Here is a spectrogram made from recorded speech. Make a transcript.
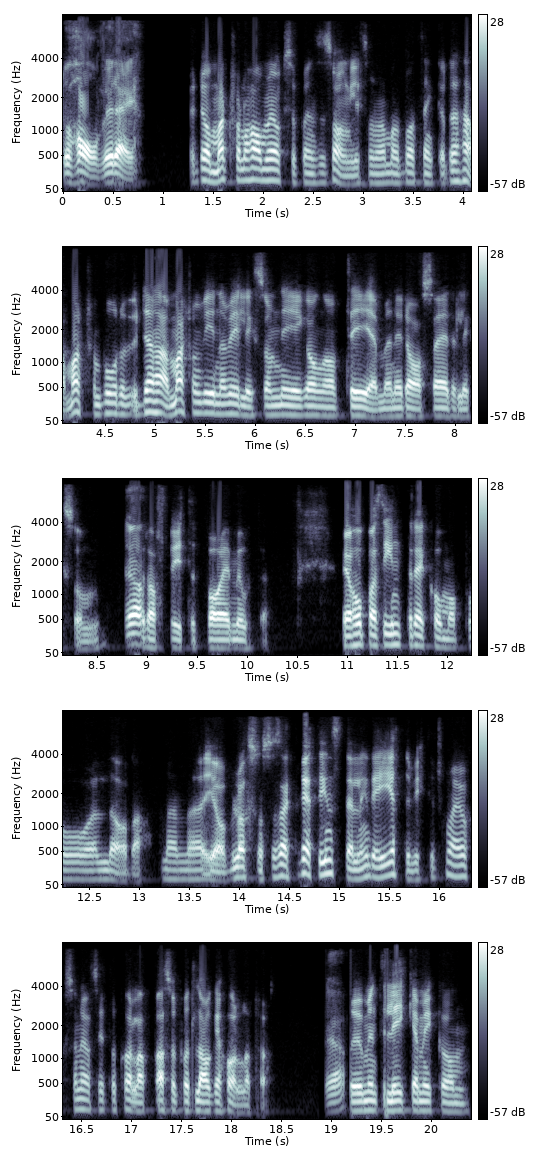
då har vi det. de matcherna har man ju också på en säsong. Liksom, när man bara tänker den här matchen borde den här matchen vinner vi liksom nio gånger av tio men idag så är det liksom Ja. det där flytet bara emot det. Jag hoppas inte det kommer på lördag. Men eh, jag vill också som sagt rätt inställning. Det är jätteviktigt för mig också när jag sitter och kollar alltså på ett lag jag håller på. Ja. Bryr mig inte lika mycket om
